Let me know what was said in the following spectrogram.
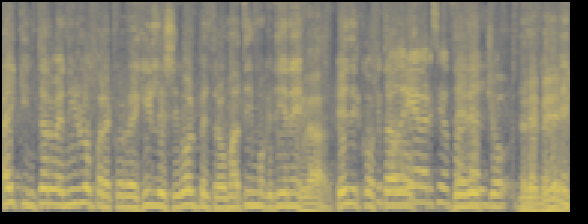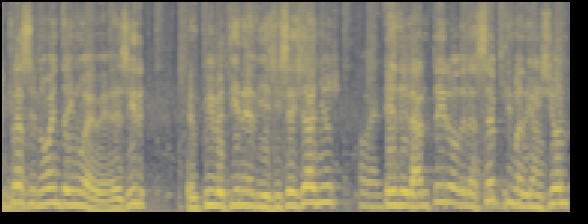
hay que intervenirlo para corregirle ese golpe, el traumatismo que tiene Claro. en el costado podría haber sido fatal. derecho de la. Es clase 99, es decir, el pibe tiene 16 años, Jovencito. es delantero de la séptima chiquito. división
